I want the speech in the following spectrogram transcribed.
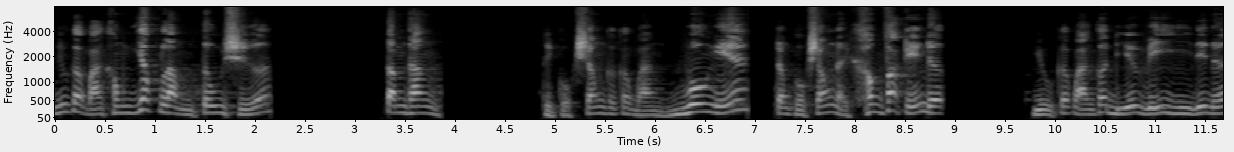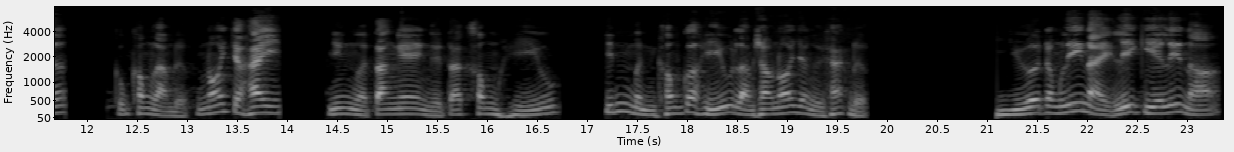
Nếu các bạn không dốc lòng tu sửa tâm thân, thì cuộc sống của các bạn vô nghĩa, trong cuộc sống này không phát triển được. Dù các bạn có địa vị gì đi nữa, cũng không làm được. Nói cho hay, nhưng mà ta nghe người ta không hiểu. Chính mình không có hiểu, làm sao nói cho người khác được? Dựa trong lý này, lý kia, lý nọ.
